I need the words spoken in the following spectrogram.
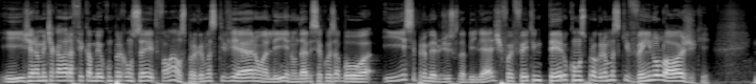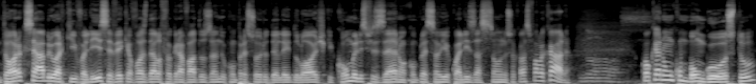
E geralmente a galera fica meio com preconceito, fala, ah, os programas que vieram ali não deve ser coisa boa. E esse primeiro disco da Billie Eilish foi feito inteiro com os programas que vêm no Logic. Então a hora que você abre o arquivo ali, você vê que a voz dela foi gravada usando o compressor e o delay do Logic, como eles fizeram a compressão e equalização, não sei o que lá, você fala, cara, qualquer um com bom gosto,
